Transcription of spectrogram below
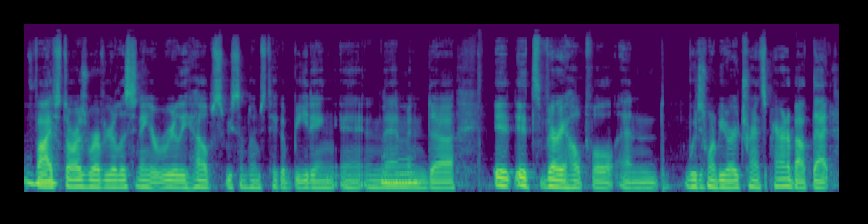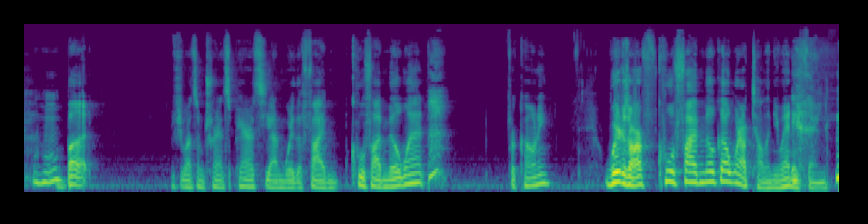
Mm-hmm. five stars wherever you're listening. It really helps. We sometimes take a beating in, in them, Mm-hmm. and uh, it, it's very helpful. And we just want to be very transparent about that. Mm-hmm. But if you want some transparency on where the five cool five mil went for Kony, where does our cool five mil go? We're not telling you anything.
